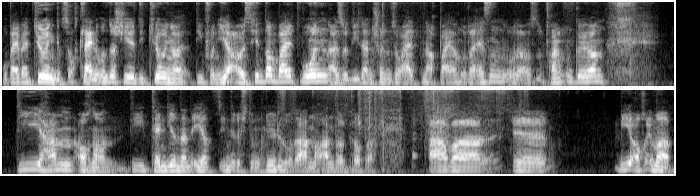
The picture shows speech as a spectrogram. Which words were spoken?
wobei bei Thüringen gibt es auch kleine Unterschiede. Die Thüringer, die von hier aus hinterm Wald wohnen, also die dann schon so halb nach Bayern oder Hessen oder aus Franken gehören, die haben auch noch, die tendieren dann eher in die Richtung Knödel oder haben noch andere Wörter. Aber äh, wie auch immer,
